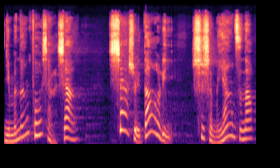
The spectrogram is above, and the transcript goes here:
你们能否想象下水道里是什么样子呢？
